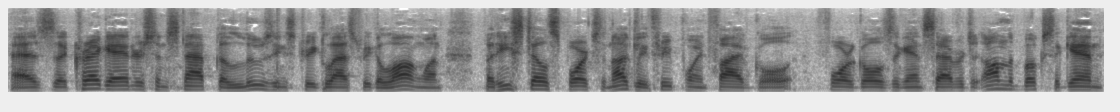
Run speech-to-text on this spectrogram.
as uh, Craig Anderson snapped a losing streak last week, a long one, but he still sports an ugly 3.5 goal, four goals against average on the books again.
